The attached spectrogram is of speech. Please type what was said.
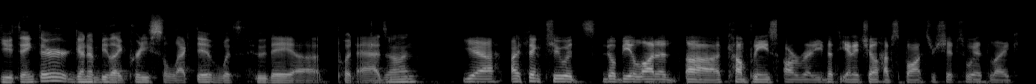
Do you think they're gonna be like pretty selective with who they uh, put ads on? Yeah, I think too. It's there'll be a lot of uh, companies already that the NHL have sponsorships with. Like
